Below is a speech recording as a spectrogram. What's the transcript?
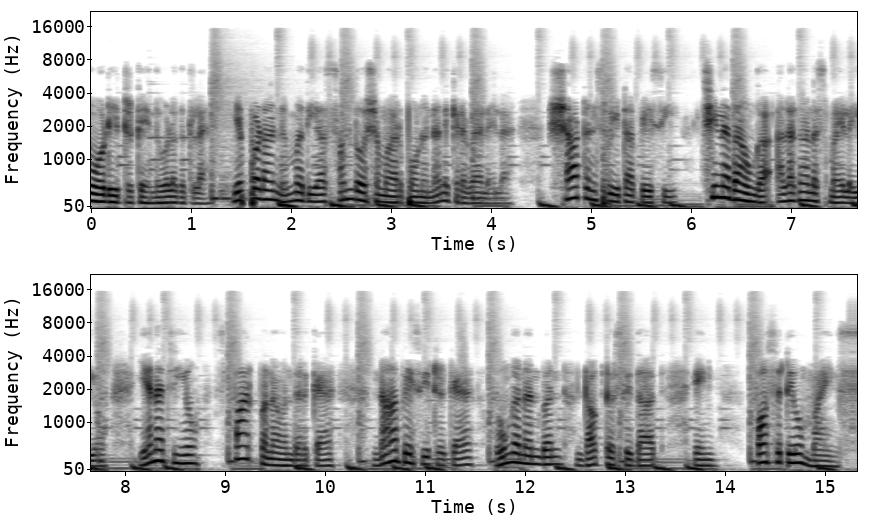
ஓடிட்டுருக்க இந்த உலகத்தில். எப்படா நிம்மதியாக சந்தோஷமாக இருப்போம்னு நினைக்கிற வேலையில். ஷார்ட் அண்ட் ஸ்வீட்டாக பேசி சின்னதாக உங்கள் அழகான ஸ்மைலையும் எனர்ஜியும் ஸ்பார்க் பண்ண வந்திருக்கேன். நான் பேசிகிட்டு இருக்கேன் உங்கள் நண்பன் doctor Siddharth in positive minds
